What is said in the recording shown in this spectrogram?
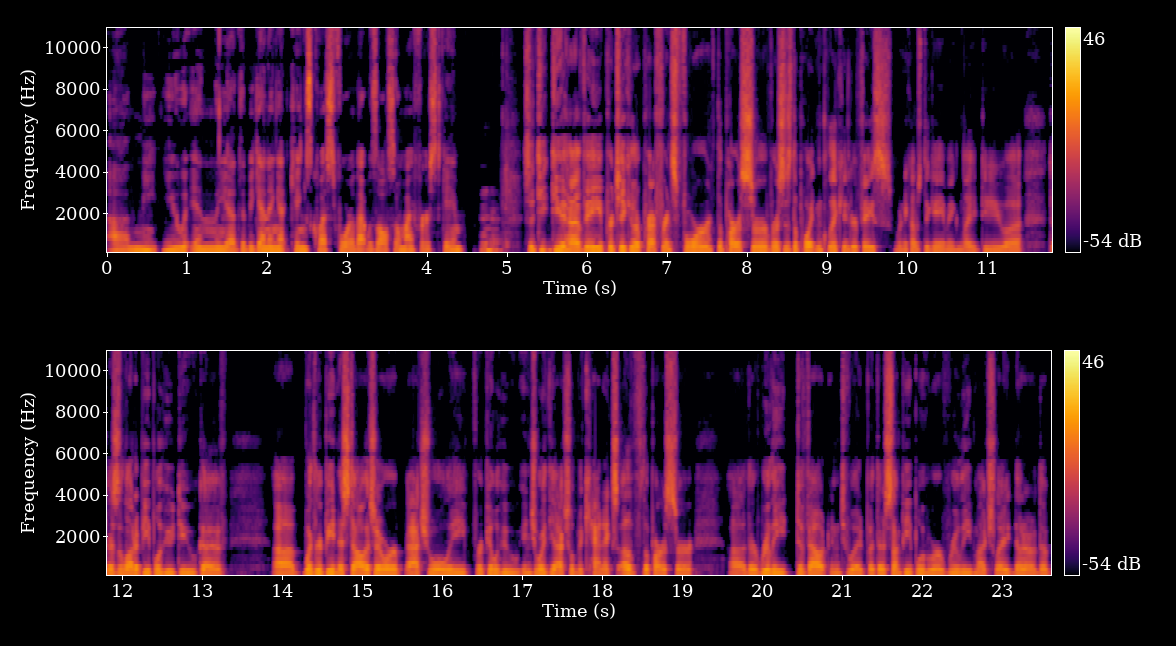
uh, meet you in the uh, the beginning at King's Quest IV. That was also my first game. So, do, do you have a particular preference for the parser versus the point and click interface when it comes to gaming? Like, do you? Uh, there's a lot of people who do kind of, uh, whether it be nostalgia or actually for people who enjoy the actual mechanics of the parser, uh, they're really devout into it. But there's some people who are really much like, no, no, the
